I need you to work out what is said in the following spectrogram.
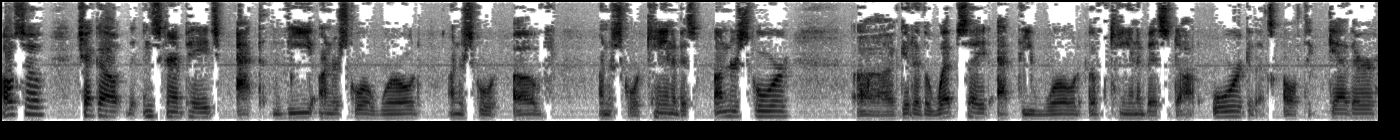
also check out the Instagram page at the underscore world underscore of underscore cannabis underscore. Uh, go to the website at theworldofcannabis.org. That's all together.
